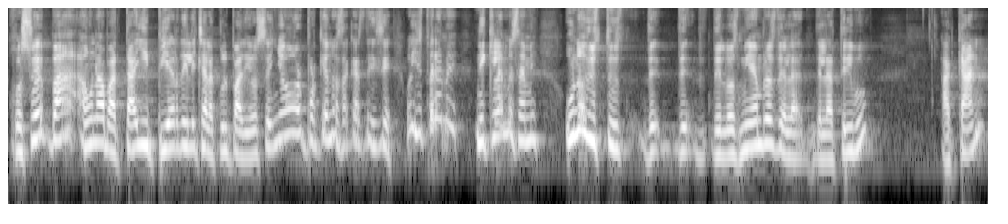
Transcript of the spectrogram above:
Josué va a una batalla y pierde y le echa la culpa a Dios. Señor, ¿por qué no sacaste? dice, oye, espérame, ni clames a mí. Uno de, los miembros de la, de tribu, Acán,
